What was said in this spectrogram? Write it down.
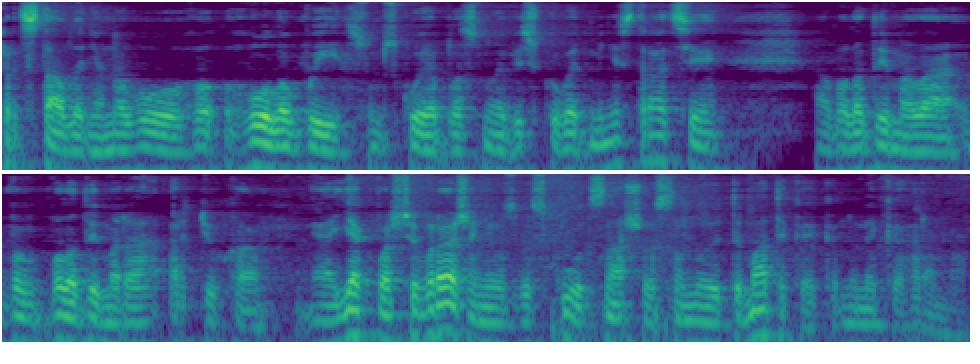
представлення нового голови Сумської обласної військової адміністрації. Володимира Володимира Артюха. Як ваші враження у зв'язку з нашою основною тематикою економіка громад?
